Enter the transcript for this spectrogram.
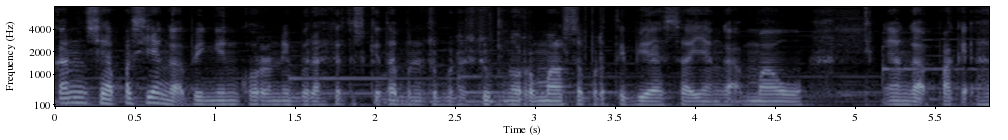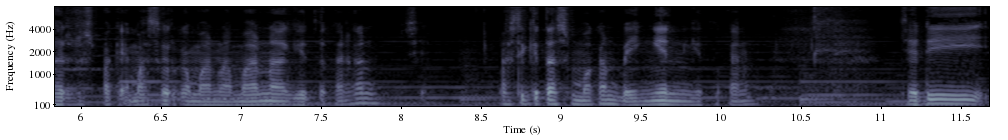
kan siapa sih yang nggak pingin corona ini berakhir terus kita benar-benar hidup normal seperti biasa yang nggak mau yang nggak pakai harus pakai masker ke mana-mana gitu kan. Kan pasti kita semua kan pengen gitu kan. Jadi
